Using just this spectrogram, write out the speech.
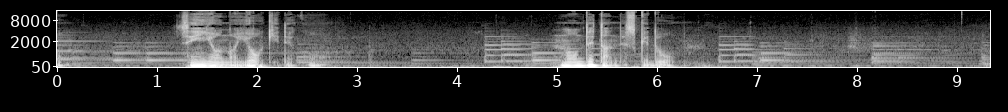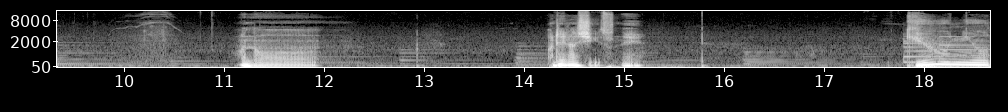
う、専用の容器でこう、飲んでたんですけど、あのーあれらしいですね。牛乳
